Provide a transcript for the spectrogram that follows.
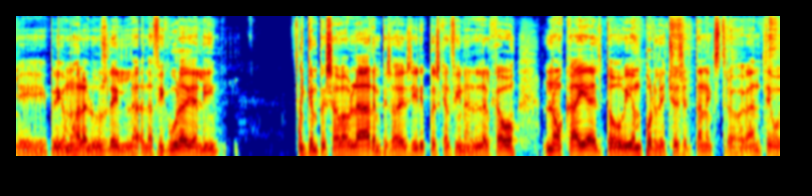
eh, pues, digamos, a la luz de la, figura de Ali, y que empezaba a hablar, empezaba a decir, y pues que al final, al cabo, no caía del todo bien por el hecho de ser tan extravagante o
